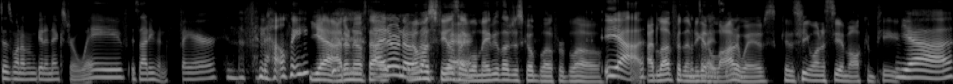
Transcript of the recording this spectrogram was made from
does one of them get an extra wave? Is that even fair in the finale? Yeah, I don't know if that. I don't know It almost that's feels like well, maybe they'll just go blow for blow. Yeah. I'd love for them to get a lot of waves because you want to see them all compete. Yeah.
